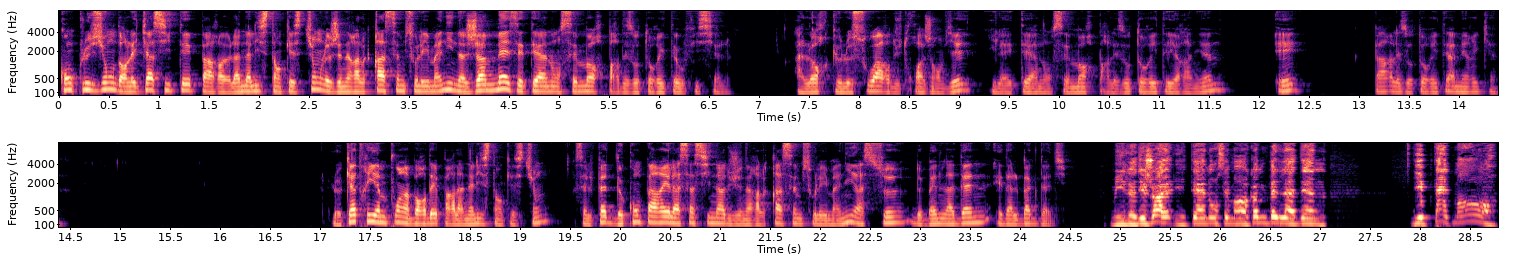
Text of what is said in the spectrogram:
Conclusion, dans les cas cités par euh, l'analyste en question, le général Qasem Soleimani n'a jamais été annoncé mort par des autorités officielles, alors que le soir du 3 janvier, il a été annoncé mort par les autorités iraniennes et par les autorités américaines. Le quatrième point abordé par l'analyste en question, c'est le fait de comparer l'assassinat du général Qasem Soleimani à ceux de Ben Laden et d'al-Baghdadi mais il a déjà été annoncé mort, comme Ben Laden. Il est peut-être mort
